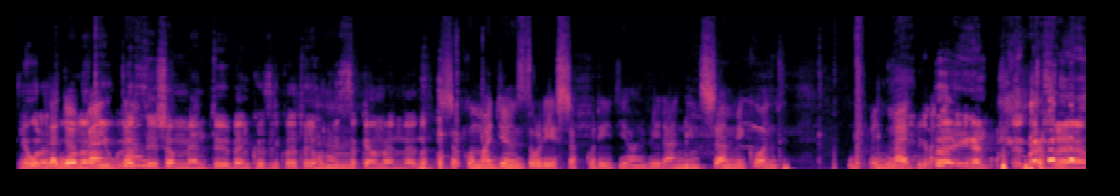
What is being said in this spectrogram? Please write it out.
Jó lett volna, kiugrasz, és a mentőben közlik veled, hogy amúgy vissza kell menned. és akkor majd jön Zoli, és akkor így, jaj, virág, nincs semmi gond. Így, így meg, Igen, köszönöm.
